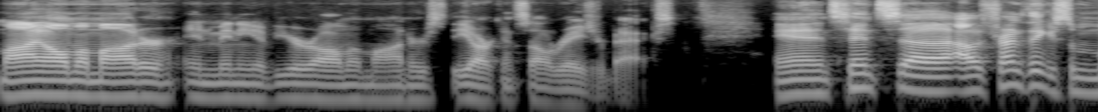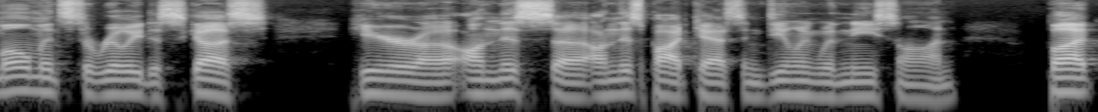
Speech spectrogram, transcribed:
my alma mater and many of your alma maters, the Arkansas Razorbacks. And since uh, I was trying to think of some moments to really discuss here uh, on this uh, on this podcast and dealing with Nissan. But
